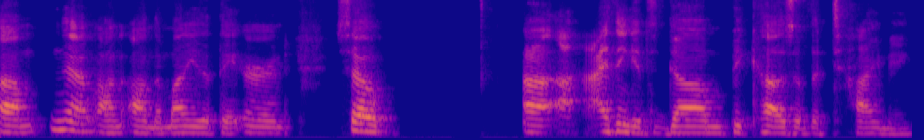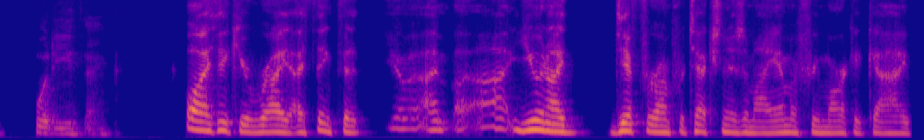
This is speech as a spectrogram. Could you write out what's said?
um, you know, on, on the money that they earned. So uh, I think it's dumb because of the timing. What do you think? Well, I think you're right. I think that you know, I'm, you and I differ on protectionism. I am a free market guy,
